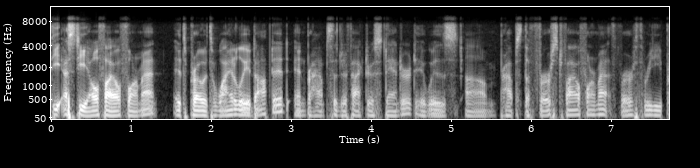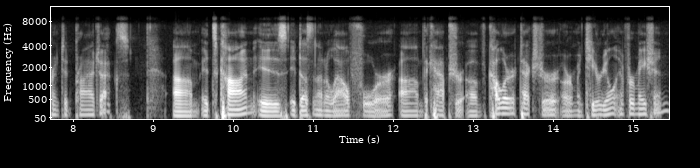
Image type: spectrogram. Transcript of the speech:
The STL file format it's Pro, it's widely adopted and perhaps the de facto standard. It was um, perhaps the first file format for 3D printed projects. Um, its con is it does not allow for um, the capture of color, texture, or material information.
